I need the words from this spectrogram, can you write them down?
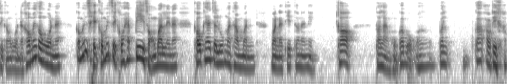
สิกังวลแต่เขาไม่กังวลนะก็ไม่เสร็จเขาไม่เสร็จเขา happy สองวันเลยนะเขาแค่จะลุกมาทำวันวันอาทิตย์เท่านั้นเองก็ตอนหลังผมก็บอกเออก็เอาทีครับ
